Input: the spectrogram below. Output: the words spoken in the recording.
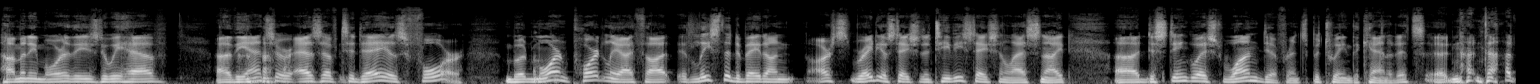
How many more of these do we have? Uh, the answer as of today is four. But more importantly, I thought at least the debate on our radio station and TV station last night uh, distinguished one difference between the candidates. Uh, not, not,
